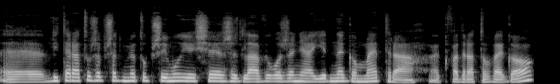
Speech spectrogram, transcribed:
E, w literaturze przedmiotu przyjmuje się, że dla wyłożenia jednego metra kwadratowego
